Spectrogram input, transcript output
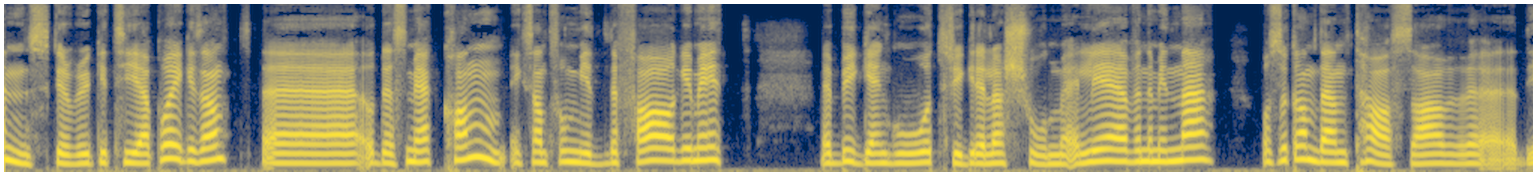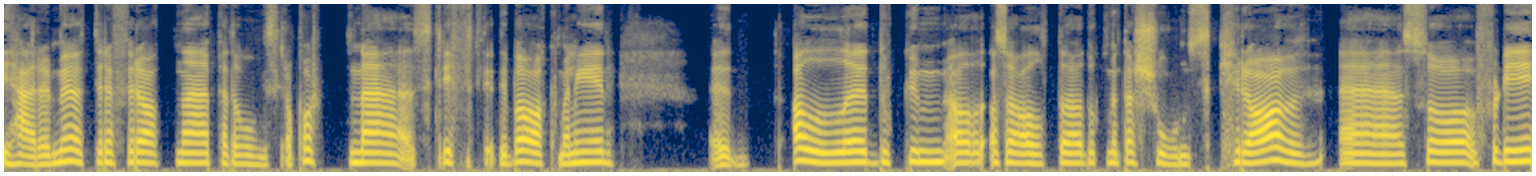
ønsker å bruke tida på, ikke sant. Eh, og det som jeg kan, ikke sant. Formidle faget mitt, eh, bygge en god og trygg relasjon med elevene mine. Og så kan den tas av eh, de her møtereferatene, pedagogiske rapportene, skriftlige tilbakemeldinger, eh, alle dokum, al, altså alt av dokumentasjonskrav. Eh, så fordi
